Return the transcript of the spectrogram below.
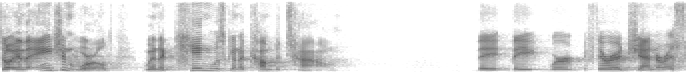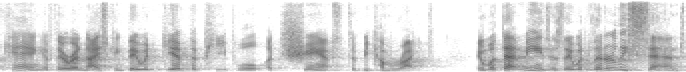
So in the ancient world, when a king was going to come to town, they, they were, if they were a generous king, if they were a nice king, they would give the people a chance to become right. And what that means is they would literally send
